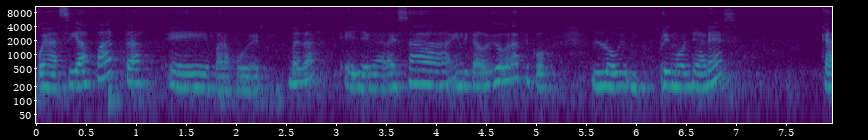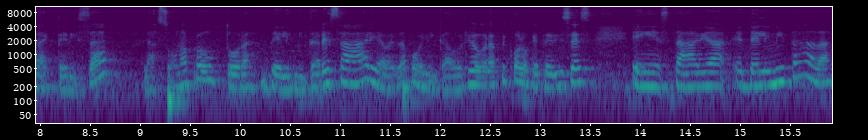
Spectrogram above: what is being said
pues hacía falta eh, para poder ¿verdad? Eh, llegar a ese indicador geográfico, lo primordial es caracterizar la zona productora, delimitar esa área, ¿verdad? Porque el indicador geográfico lo que te dice es, en esta área delimitada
